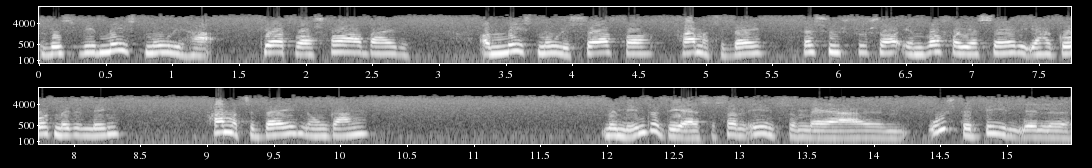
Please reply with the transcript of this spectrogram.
hvis vi mest muligt har gjort vores forarbejde, og mest muligt sørge for frem og tilbage. Hvad synes du så? Jamen hvorfor jeg sagde det? Jeg har gået med det længe. Frem og tilbage nogle gange. Med mindre det er altså sådan en, som er øh, ustabil, eller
